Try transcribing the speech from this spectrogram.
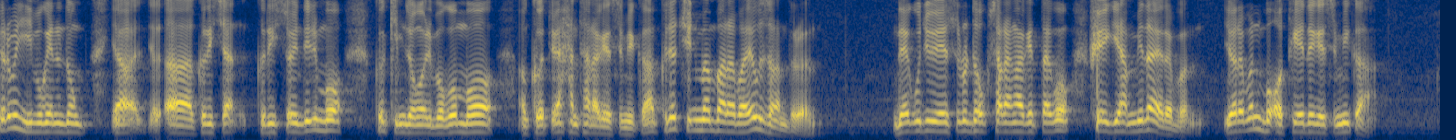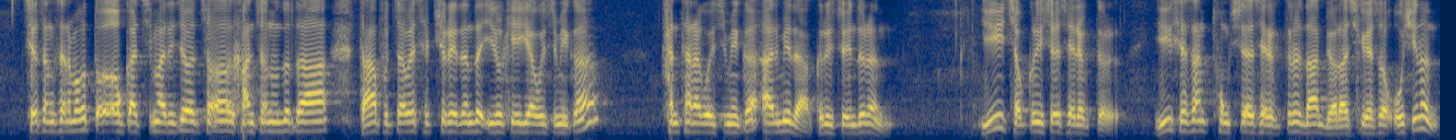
여러분 이북에 있는 동, 야, 아, 그리스찬, 그리스도인들이 뭐, 그 김정은이 보고 뭐, 어, 그것 때문에 한탄하겠습니까? 그저 주님만 바라봐요, 그 사람들은. 내 구주 예수를 더욱 사랑하겠다고 회개합니다, 여러분. 여러분 뭐 어떻게 되겠습니까? 세상 사람하고 똑같이 말이죠. 저 간천놈들 다, 다 붙잡아 색출해야 된다. 이렇게 얘기하고 있습니까? 한탄하고 있습니까? 아닙니다. 그리스도인들은 이 적그리스도의 세력들, 이 세상 통치자 세력들을 다 멸하시기 위해서 오시는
